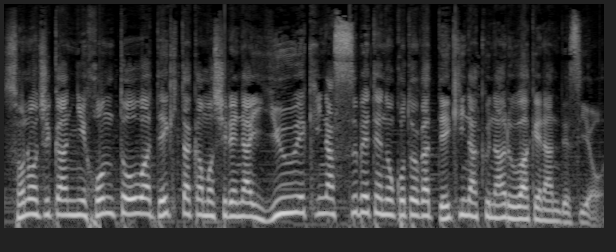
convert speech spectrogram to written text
その時間に本当はできたかもしれない有益な全てのことができなくなるわけなんですよ。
